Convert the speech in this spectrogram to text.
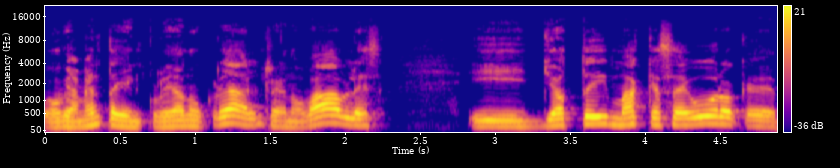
obviamente que incluya nuclear, renovables. Y yo estoy más que seguro que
